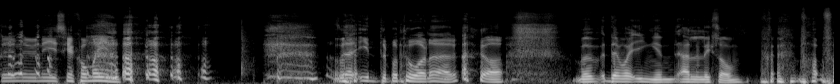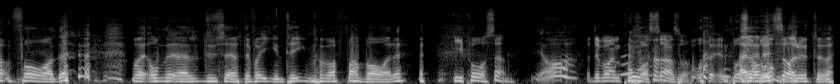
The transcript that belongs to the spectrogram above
Det är nu ni ska komma in. Så jag är inte på tårna här. Ja. Men det var ingen, eller liksom, vad, vad var det? Om eller du säger att det var ingenting, men vad fan var det? I påsen. Ja, Det var en påse alltså. En på eller det sa du inte men.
